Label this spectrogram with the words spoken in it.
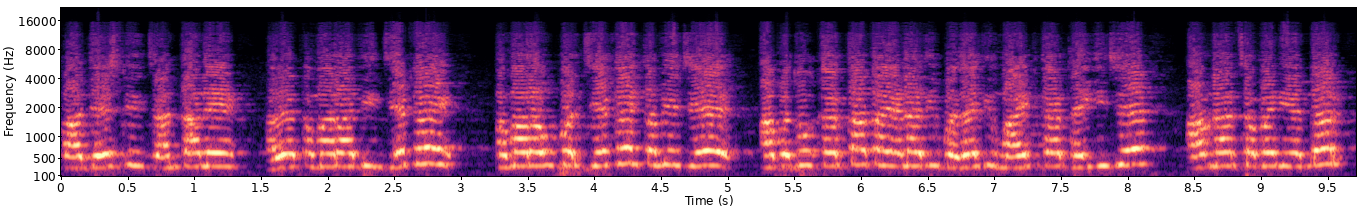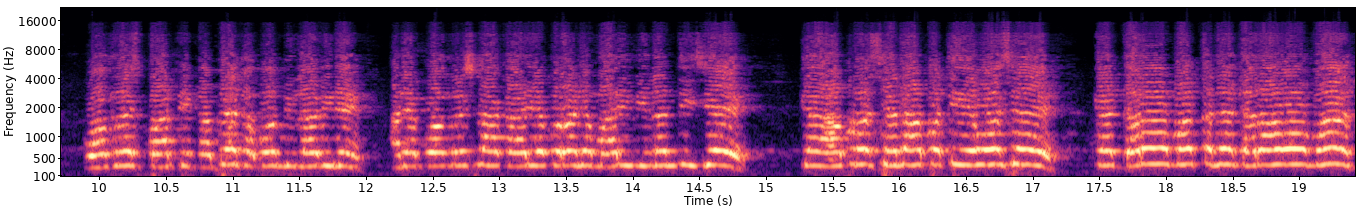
તો આ દેશની જનતાને હવે તમારાથી જે કઈ તમારા ઉપર જે કઈ તમે જે આ બધું કરતા હતા, એનાથી બધાથી માહિતગાર થઈ ગઈ છે. આવનાર સમયની અંદર કોંગ્રેસ પાર્ટી કભે કબો મિલાવીને અને કોંગ્રેસના કાર્યકરોને મારી વિનંતી છે કે આપણો સેનાપતિ એવો છે કે ડરો મત અને ડરાવો મત.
